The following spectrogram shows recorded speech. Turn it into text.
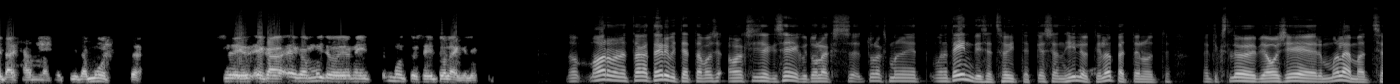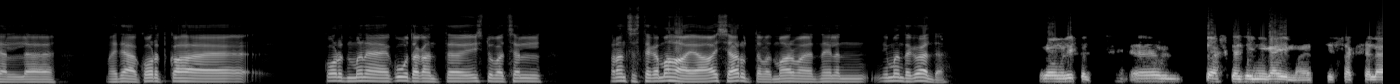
edasi andmas, et mida muud. ega, ega muidu ju neid muutusi ei tulegi lihtsalt no ma arvan, et väga tervitatav oleks isegi see, kui tuleks, tuleks mõned, mõned endised sõitjad, kes on hiljuti lõpetanud, näiteks Loeb ja Ogier, mõlemad seal, ma ei tea, kord kahe, kord mõne kuu tagant istuvad seal prantslastega maha ja asja arutavad, ma arvan, et neil on nii mõndagi öelda. loomulikult peaks ka siin käima, et siis saaks selle,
